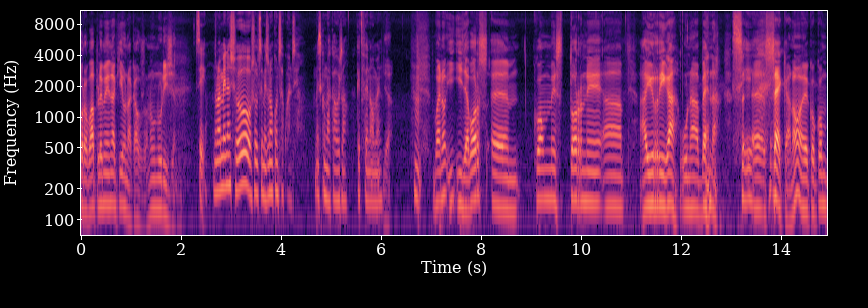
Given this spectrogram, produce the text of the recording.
Probablement aquí hi ha una causa, no? un origen. sí. Normalment això sol ser més una conseqüència, més que una causa, aquest fenomen. Ja. Mm. Bueno, i, i llavors, eh, com es torna a, a irrigar una vena Sí. eh, seca, no? Eh, com,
